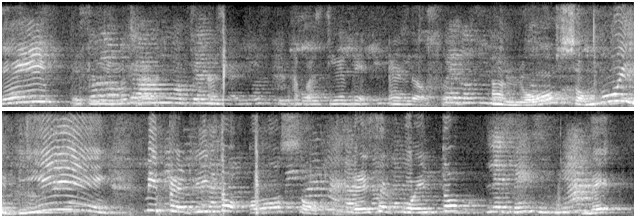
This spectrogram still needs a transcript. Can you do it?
Ahí le salimos a, a salir a pasear de- al oso. Al oso, muy bien. Mi perrito oso. Es el cuento Les voy a enseñar. de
